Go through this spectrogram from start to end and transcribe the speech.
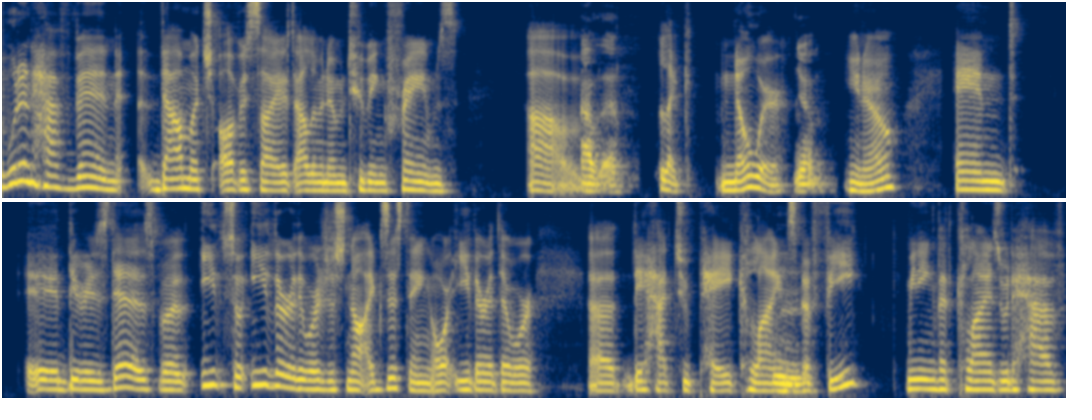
wouldn't have been that much oversized aluminum tubing frames, uh, out there. like nowhere yeah. you know and uh, there is this but e- so either they were just not existing or either they were uh, they had to pay Klein's Mm. a fee meaning that Klein's would have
